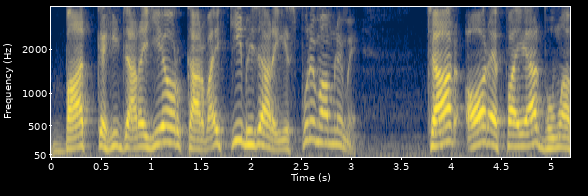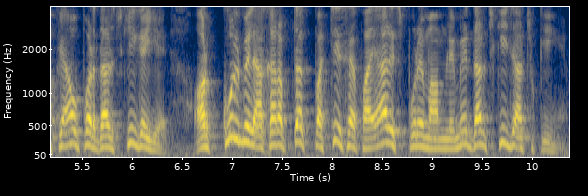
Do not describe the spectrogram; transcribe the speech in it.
बात कही जा रही है और कार्रवाई की भी जा रही है। इस पूरे मामले में चार और एफआईआर भूमाफियाओं पर दर्ज की गई है और कुल मिलाकर अब तक 25 एफआईआर इस पूरे मामले में दर्ज की जा चुकी हैं।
